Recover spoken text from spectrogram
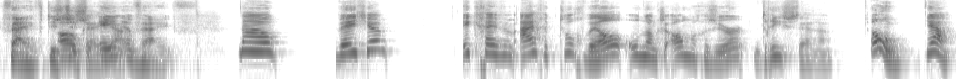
Vijf. Het is Oké, tussen één ja. en vijf. Nou, weet je, ik geef hem eigenlijk toch wel, ondanks al mijn gezeur, drie sterren. Oh, Ja,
